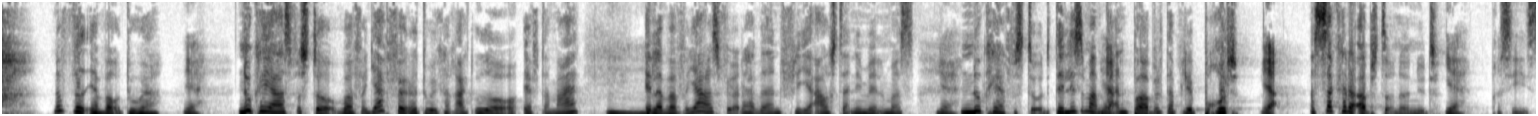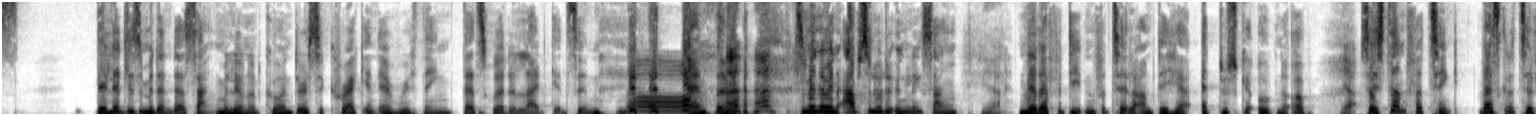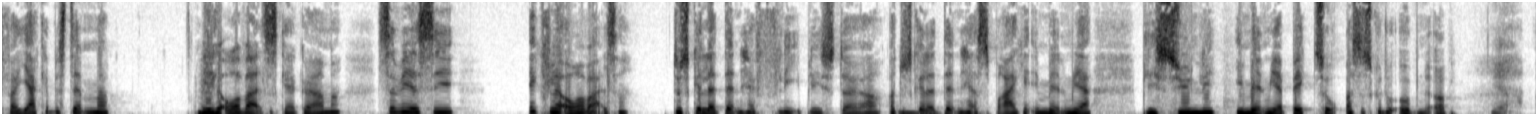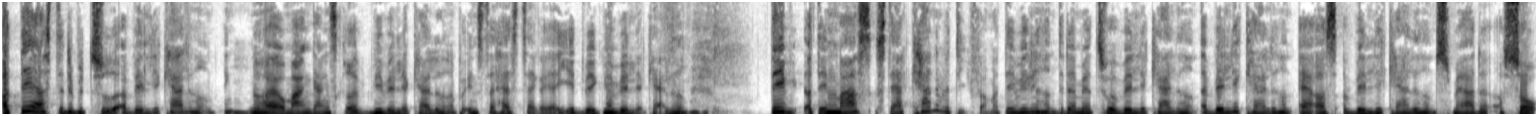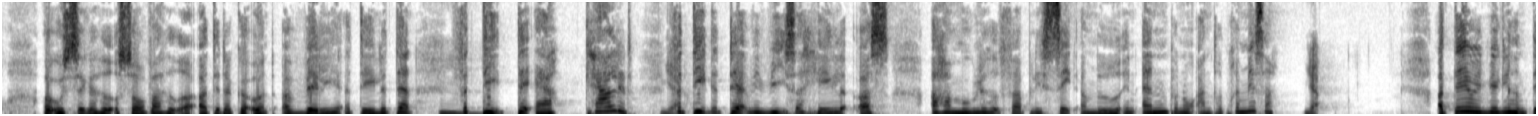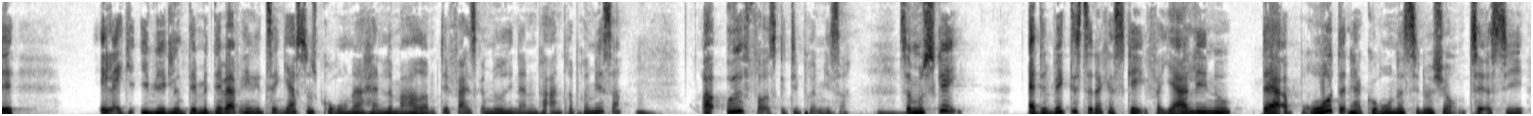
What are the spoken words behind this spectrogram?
nu ved jeg, hvor du er. Ja. Nu kan jeg også forstå, hvorfor jeg føler, at du ikke har rækket ud over efter mig, Mm. eller hvorfor jeg også føler, at der har været en fli af afstand imellem os. Ja. Nu kan jeg forstå det. Det er ligesom om, ja. der er en boble, der bliver brudt, Ja. og så kan der opstå noget nyt. Ja, præcis. Det er lidt ligesom i den der sang med Leonard Cohen, There's a crack in everything, that's where the light gets in. Nå. Anthem. Som en af mine absolute yndlingssange, ja. netop fordi den fortæller om det her, at du skal åbne op. Ja. Så i stedet for at tænke, hvad skal der til, for at jeg kan bestemme mig? Hvilke overvejelser skal jeg gøre mig? Så vil jeg sige, ikke flere overvejelser. Du skal lade den her fli blive større, og du skal Mm. lade den her sprække imellem jer blive synlig imellem jer begge to, og så skal du åbne op. Ja. Og det er også det, det betyder at vælge kærligheden. Ikke? Mm. Nu har jeg jo mange gange skrevet, at vi vælger kærligheden, og på Insta hashtagger jeg i et væk, vi vælger kærligheden. Det, og det er en meget stærk kernevædi for mig. Det er i virkeligheden Mm. det der med at turde vælge kærligheden. At vælge kærligheden er også at vælge kærlighedens smerte og sorg og usikkerhed og sårbarheder og det, der gør ondt. Og vælge at dele den, Mm. fordi det er kærligt. Ja. Fordi det er der, vi viser hele os og har mulighed for at blive set og møde en anden på nogle andre præmisser. Ja. Og det er jo i virkeligheden det, eller ikke i virkeligheden det, men det er i hvert fald en af de ting, jeg synes, corona har handlet meget om. Det er faktisk at møde hinanden på andre præmisser. Mm. Og udforske de præmisser. Mm. Så måske er det vigtigste, der kan ske for jer lige nu, det er at bruge den her coronasituation til at sige,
